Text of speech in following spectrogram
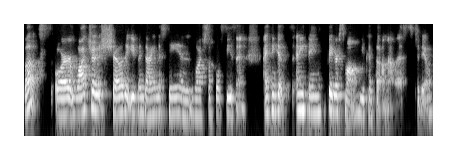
books or watch a show that you've been dying to see and watch the whole season. I think it's anything big or small you can put on that list to do.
